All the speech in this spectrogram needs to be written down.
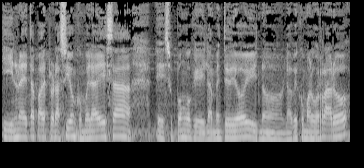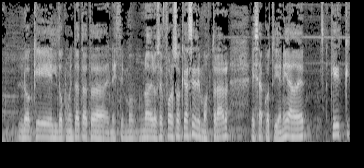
y en una etapa de exploración como era esa eh, supongo que la mente de hoy no la ve como algo raro lo que el documental trata en este uno de los esfuerzos que hace es demostrar esa cotidianidad de- que,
